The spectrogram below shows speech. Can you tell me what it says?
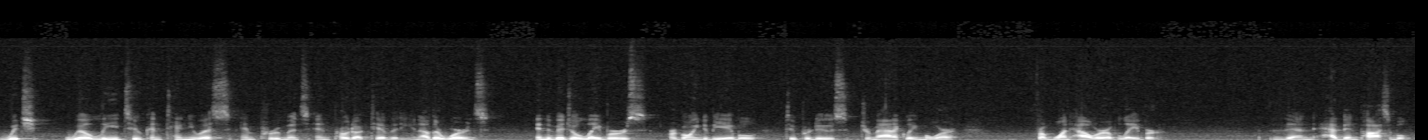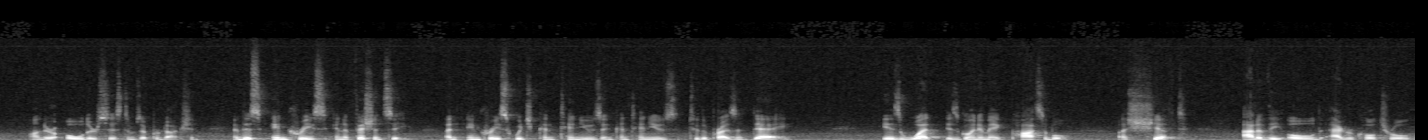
which will lead to continuous improvements in productivity. In other words, individual laborers are going to be able to produce dramatically more from one hour of labor than had been possible under older systems of production. And this increase in efficiency, an increase which continues and continues to the present day, is what is going to make possible a shift out of the old agricultural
